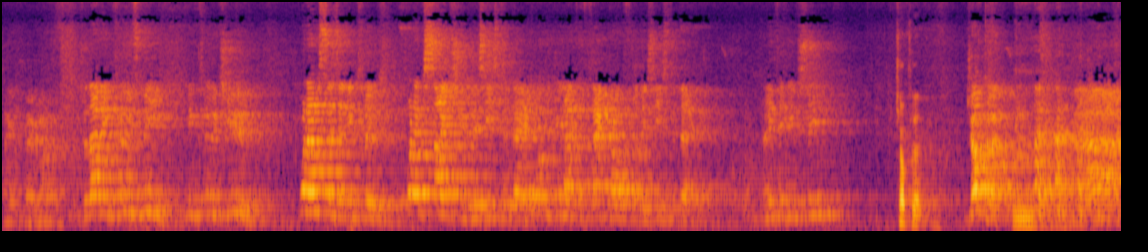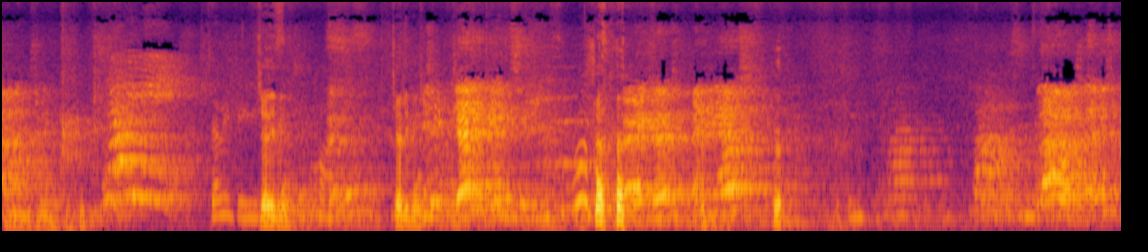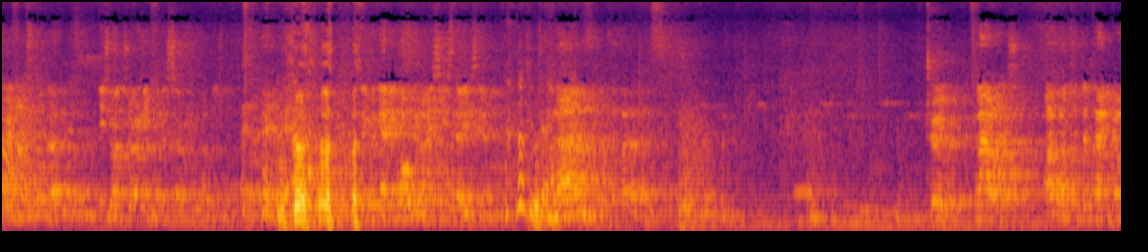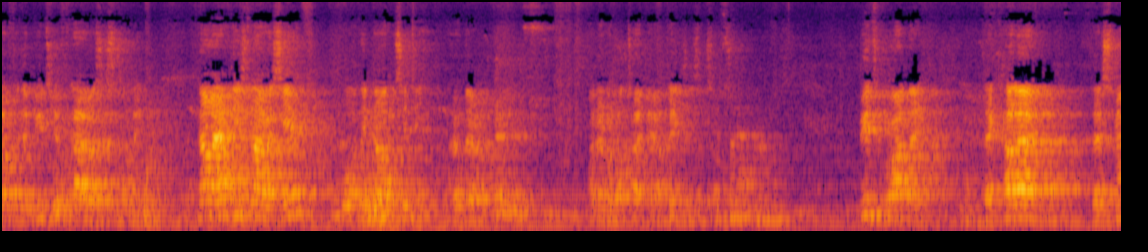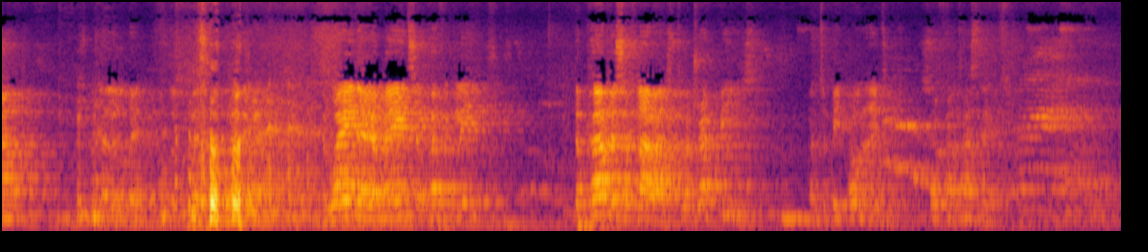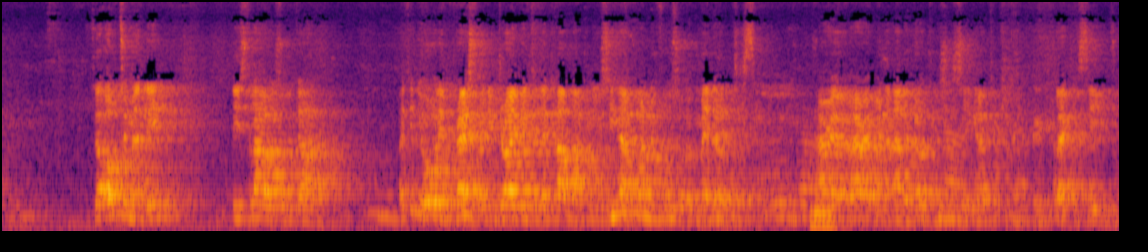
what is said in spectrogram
Thank you very much. So that includes me, it includes you. What else does it include? What excites you this Easter day? What would you like to thank God for this Easter day? Anything you've seen? Chocolate. Chocolate! Mm. Ah, Jelly beans. Jelly beans. Jelly beans. jelly, jelly beans. Very good. Anything else? Flowers. Yeah, these are very nice. Well done. These ones are only for the sermon, but these ones. See, we're getting organised these days here. Ah. True, flowers. I wanted to thank God for the beauty of flowers this morning. Now I have these flowers here, bought in Garden City. I hope they're okay. I don't know what type they are, daisies or something. Beautiful, aren't they? Their colour, their smell. Smell a little bit. The way they are made so perfectly. The purpose of flowers to attract bees and to be pollinated. So fantastic. So ultimately, these flowers will die. I think you're all impressed when you drive into the car park and you see that wonderful sort of meadow. Harriet, Harriet went and had a look and she's seeing how to collect the seeds.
